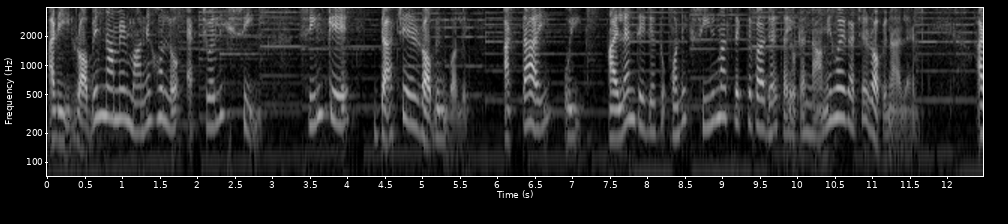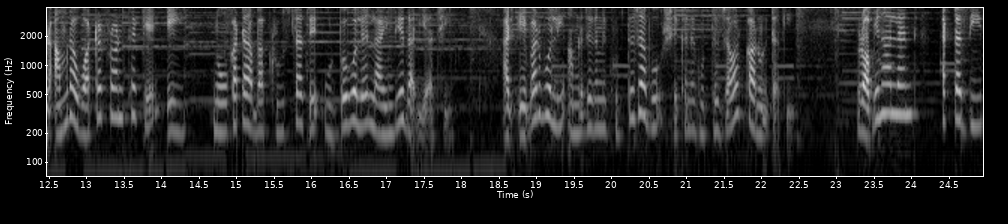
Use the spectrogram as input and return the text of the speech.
আর এই রবিন নামের মানে হলো অ্যাকচুয়ালি সিল সিলকে ডাচের রবিন বলে। আর তাই ওই আইল্যান্ডে যেহেতু অনেক সিল মাছ দেখতে পাওয়া যায়, তাই ওটার নামই হয়ে গেছে রবিন আইল্যান্ড আর আমরা ওয়াটার ফ্রন্ট থেকে এই নৌকাটা বা ক্রুজটাতে উঠবো বলে লাইন দিয়ে দাঁড়িয়ে আছি। আর এবার বলি আমরা যেখানে ঘুরতে যাব, সেখানে ঘুরতে যাওয়ার কারণটা কি? রবিন আইল্যান্ড একটা দ্বীপ,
